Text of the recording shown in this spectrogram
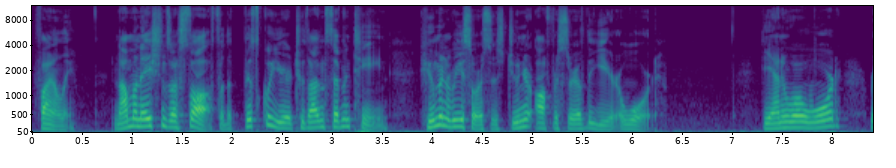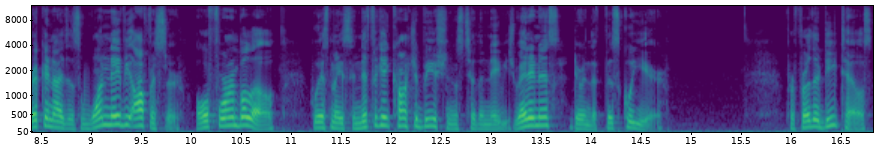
Finally, Nominations are sought for the fiscal year 2017 Human Resources Junior Officer of the Year Award. The annual award recognizes one Navy officer, 04 and below, who has made significant contributions to the Navy's readiness during the fiscal year. For further details,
